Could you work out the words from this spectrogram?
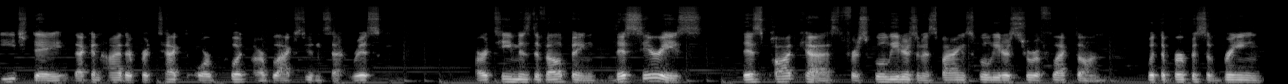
each day that can either protect or put our Black students at risk. Our team is developing this series, this podcast for school leaders and aspiring school leaders to reflect on, with the purpose of bringing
